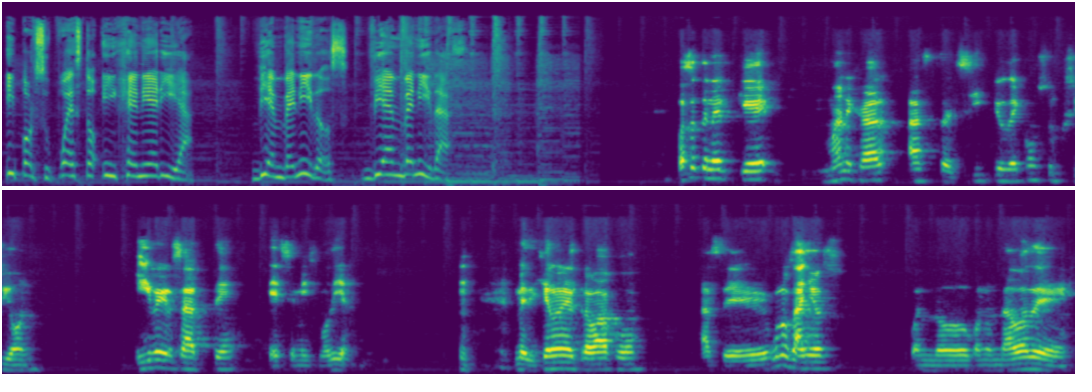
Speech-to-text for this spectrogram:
y por supuesto ingeniería. Bienvenidos, bienvenidas. Vas a tener que manejar hasta el sitio de construcción y regresarte ese mismo día. Me dijeron en el trabajo hace unos años, cuando, cuando andaba de,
